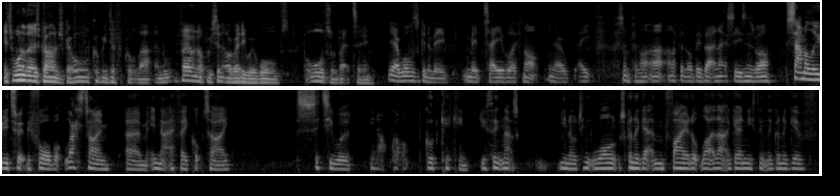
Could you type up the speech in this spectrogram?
It's one of those grounds you go, oh, it could be difficult that. And fair enough, we've seen it already with Wolves, but Wolves are a better team. Yeah, Wolves are going to be mid-table, if not, you know, eighth, something like that. And I think they'll be better next season as well. Sam alluded to it before, but last time um, in that FA Cup tie, City were, you know, got a good kicking. Do you think that's, you know, do you think Warnock's going to get them fired up like that again? You think they're going to give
